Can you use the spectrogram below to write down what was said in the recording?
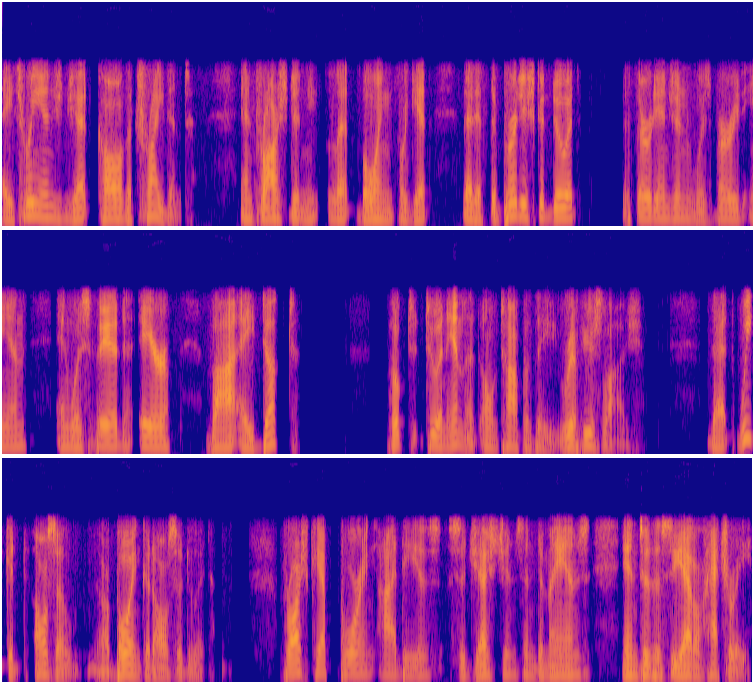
a three engine jet called the Trident. And Froesch didn't let Boeing forget that if the British could do it, the third engine was buried in and was fed air via a duct hooked to an inlet on top of the rear fuselage. That we could also, or Boeing could also do it. Froesch kept pouring ideas, suggestions, and demands into the Seattle hatchery.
